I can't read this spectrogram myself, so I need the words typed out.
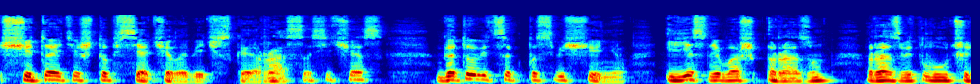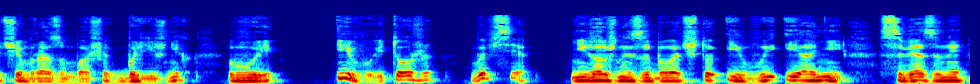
Считайте, что вся человеческая раса сейчас готовится к посвящению, и если ваш разум развит лучше, чем разум ваших ближних, вы, и вы тоже, вы все не должны забывать, что и вы, и они связаны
